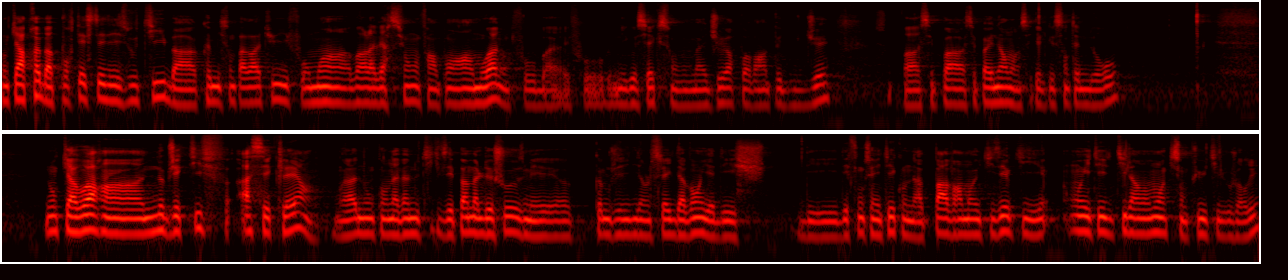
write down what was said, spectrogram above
donc après bah, pour tester des outils bah, comme ils sont pas gratuits il faut au moins avoir la version enfin pendant un mois. Donc il faut bah, il faut négocier avec son manager pour avoir un peu de budget. C'est pas pas énorme hein, c'est quelques centaines d'euros donc avoir un objectif assez clair. Donc on avait un outil qui faisait pas mal de choses, mais euh, comme je l'ai dit dans le slide d'avant, il y a des, des, fonctionnalités qu'on n'a pas vraiment utilisées, qui ont été utiles à un moment, qui sont plus utiles aujourd'hui.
